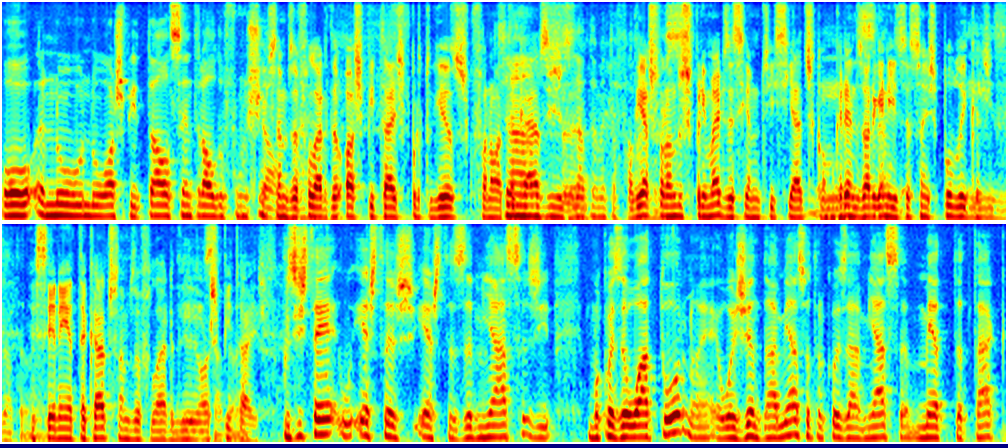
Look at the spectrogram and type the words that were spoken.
ou no, no Hospital Central do Funchal. Estamos a falar de hospitais portugueses que foram Estamos atacados. Exatamente a falar Aliás, foram dos primeiros a ser noticiados como grandes organizações públicas exatamente. a serem atacados. Estamos a falar de exatamente. hospitais. Por isso, isto é estas, estas ameaças. Uma coisa é o ator, não é? é o agente da ameaça, outra coisa é a ameaça, método de ataque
